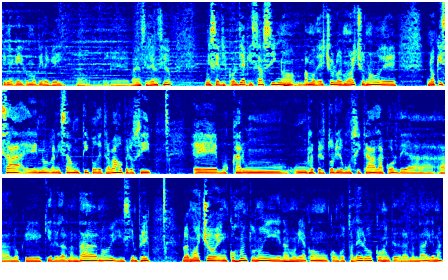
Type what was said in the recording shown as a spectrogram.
tiene que ir como tiene que ir, ¿no? Eh, va en silencio. Misericordia quizás sí no, vamos, de hecho lo hemos hecho, ¿no? De, no quizás en organizar un tipo de trabajo, pero sí eh, buscar un, un repertorio musical acorde a, lo que quiere la hermandad, ¿no? Y siempre lo hemos hecho en conjunto, ¿no? Y en armonía con, con costaleros, con gente de la hermandad y demás.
